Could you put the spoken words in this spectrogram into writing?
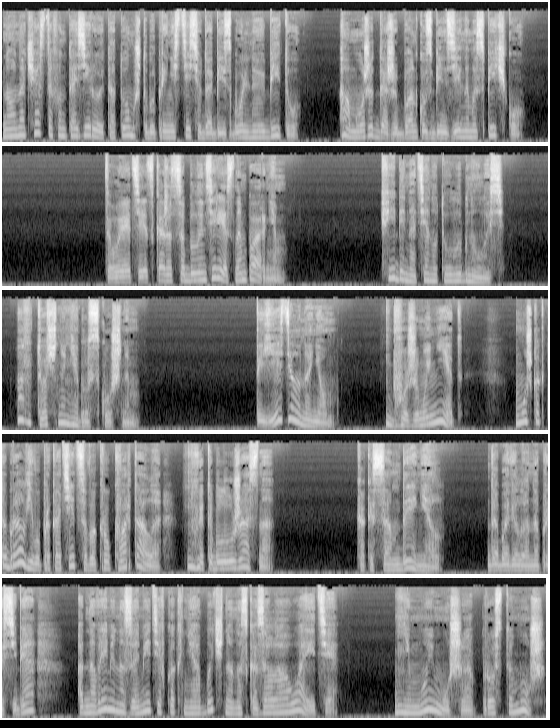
Но она часто фантазирует о том, чтобы принести сюда бейсбольную биту, а может даже банку с бензином и спичку. «Твой отец, кажется, был интересным парнем». Фиби натянуто улыбнулась. Он точно не был скучным. «Ты ездила на нем?» «Боже мой, нет. Муж как-то брал его прокатиться вокруг квартала, но это было ужасно». «Как и сам Дэниел», — добавила она про себя, одновременно заметив, как необычно она сказала о Уайте. «Не мой муж, а просто муж».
